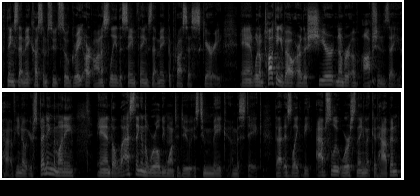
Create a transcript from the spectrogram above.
The things that make custom suits so great are honestly the same things that make the process scary. And what I'm talking about are the sheer number of options that you have. You know, you're spending the money and the last thing in the world you want to do is to make a mistake. That is like the absolute worst thing that could happen.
